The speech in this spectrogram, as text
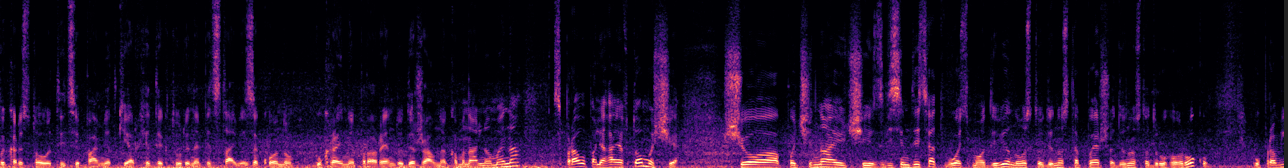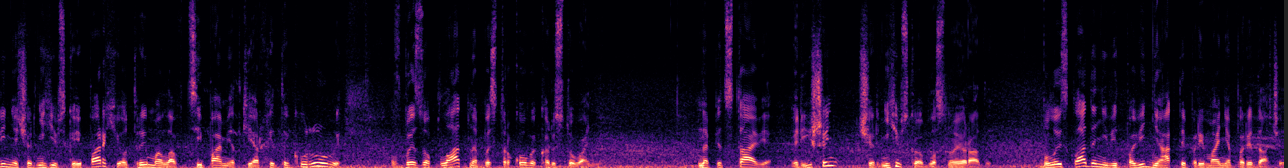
використовувати ці пам'ятки архітектури на підставі закону України про оренду державного комунального майна. Справа полягає в тому, ще, що починаючи з 88, 90, 91, 92 року управління Чернігівської єпархії отримало ці пам'ятки архітектури в безоплатне безстрокове користування на підставі рішень Чернігівської обласної ради. Були складені відповідні акти приймання передачі.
